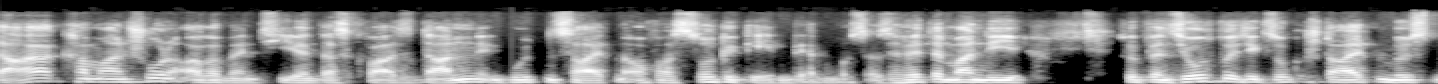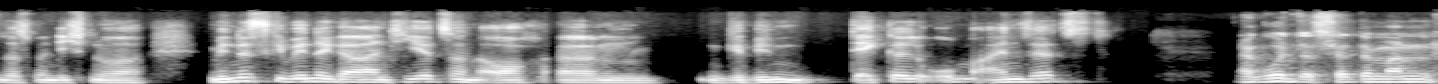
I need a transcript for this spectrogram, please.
da kann man schon argumentieren, dass quasi dann in guten Zeiten auch was zurückgegeben werden muss. Also hätte man die Subventionspolitik so gestalten müssen, dass man nicht nur Mindestgewinne garantiert, sondern auch ähm, einen Gewinndeckel oben einsetzt? Na gut, das hätte man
